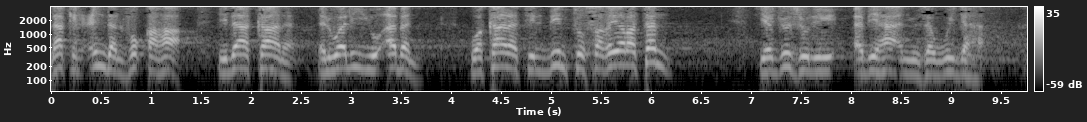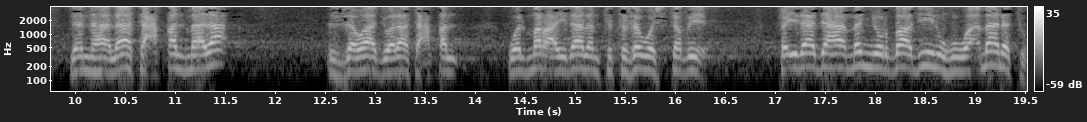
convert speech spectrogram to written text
لكن عند الفقهاء إذا كان الولي أبا وكانت البنت صغيرة يجوز لأبيها أن يزوجها لأنها لا تعقل ما لا الزواج ولا تعقل والمرأة إذا لم تتزوج تضيع. فإذا جاء من يرضى دينه وأمانته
